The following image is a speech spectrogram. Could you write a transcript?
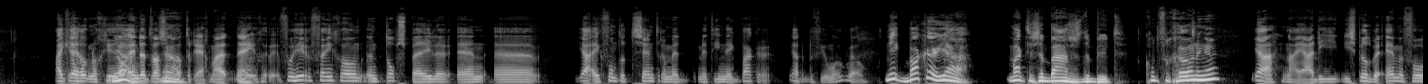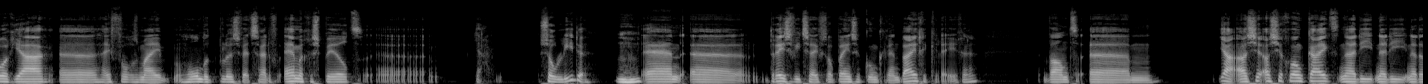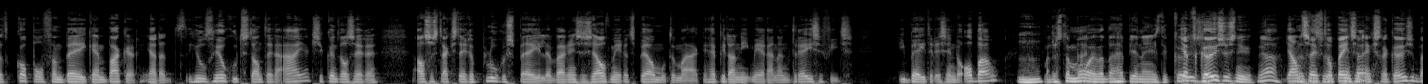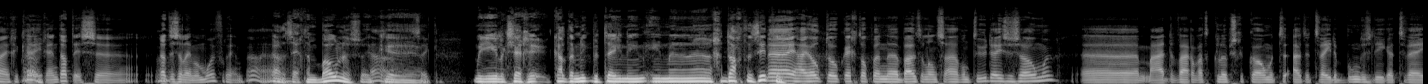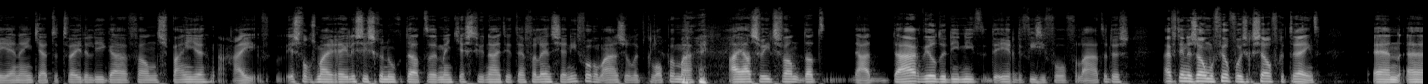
Hij kreeg ook nog geel Ja, en dat was ook wel terecht. Maar nee, voor Heerenveen gewoon een topspeler. En eh, ja, ik vond het centrum met, met die Nick Bakker, ja, dat beviel me ook wel. Nick Bakker, ja. Maakte zijn basisdebuut. Komt van Groningen. Ja, nou ja, die, die speelde bij Emmen vorig jaar. eh, heeft volgens mij 100 plus wedstrijden voor Emmen gespeeld. Eh, ja, solide. Mhm. En eh Drezefiets heeft er opeens een concurrent bijgekregen. Want ehm, ja, als je, als je gewoon kijkt naar, die, naar, die, naar dat koppel van Beek en Bakker. Ja, dat hield heel goed stand tegen Ajax. Je kunt wel zeggen, als ze straks tegen ploegen spelen waarin ze zelf meer het spel moeten maken. Heb je dan niet meer aan een Drezefiets die beter is in de opbouw. Mhm. Maar dat is toch mooi, want dan heb je ineens de Je keuze. hebt keuzes nu. Ja, Jans heeft er opeens een extra keuze bij gekregen. En dat is, eh, dat is alleen maar mooi voor hem. Ja, ja. Ja, dat is echt een bonus. Ja, ik, eh, zeker. moet je eerlijk zeggen, ik had hem niet meteen in, in mijn eh, gedachten zitten. Nee, hij hoopt ook echt op een eh, buitenlands avontuur deze zomer. Eh, maar er waren wat clubs gekomen uit de tweede Bundesliga 2 en eentje uit de tweede liga van Spanje. Nou, hij is volgens mij realistisch genoeg dat eh, Manchester United en Valencia niet voor hem aan zullen kloppen. Maar hij had zoiets van, dat, nou, daar wilde hij niet de eredivisie voor verlaten. Dus hij heeft in de zomer veel voor zichzelf getraind. En eh,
